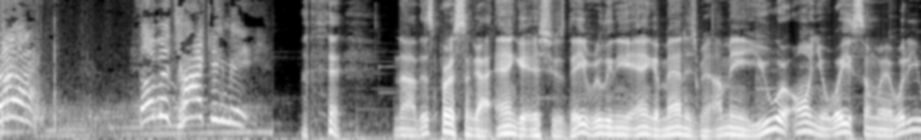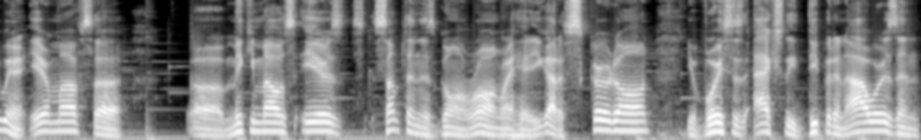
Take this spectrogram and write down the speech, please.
Ah! Stop attacking me. Nah, this person got anger issues. They really need anger management. I mean, you were on your way somewhere. What are you wearing? Earmuffs? Uh, uh, Mickey Mouse ears? Something is going wrong right here. You got a skirt on. Your voice is actually deeper than ours, and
